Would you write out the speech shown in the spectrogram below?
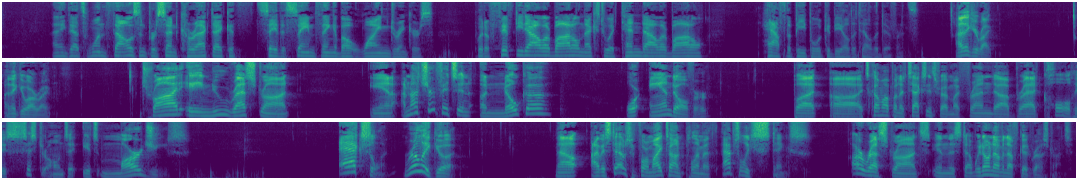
I think that's 1,000% correct. I could say the same thing about wine drinkers. Put a $50 bottle next to a $10 bottle, half the people could be able to tell the difference. I think you're right. I think you are right. tried a new restaurant and I'm not sure if it's in Anoka or Andover, but uh, it's come up on a texting thread. My friend uh, Brad Cole, his sister owns it. It's Margie's. Excellent, really good. Now I've established before my town Plymouth absolutely stinks. Our restaurants in this town, we don't have enough good restaurants.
